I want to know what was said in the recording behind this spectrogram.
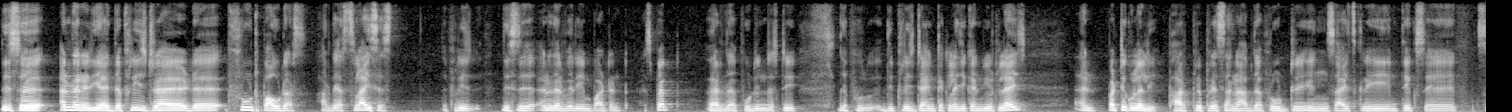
This uh, another area the freeze dried uh, fruit powders or their slices. The freeze this is another very important aspect where the food industry the, the freeze drying technology can be utilized and particularly for preparation of the fruit drinks, ice cream, thick shakes,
